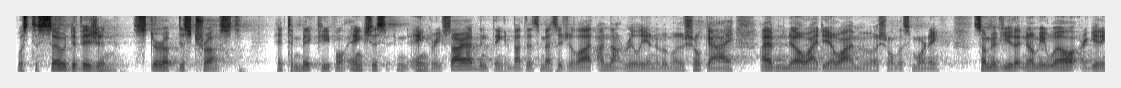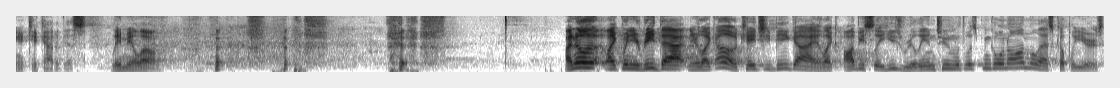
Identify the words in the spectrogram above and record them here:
was to sow division, stir up distrust, and to make people anxious and angry. Sorry, I've been thinking about this message a lot. I'm not really an emotional guy. I have no idea why I'm emotional this morning. Some of you that know me well are getting a kick out of this. Leave me alone. I know, like, when you read that and you're like, oh, KGB guy, like, obviously he's really in tune with what's been going on the last couple years.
